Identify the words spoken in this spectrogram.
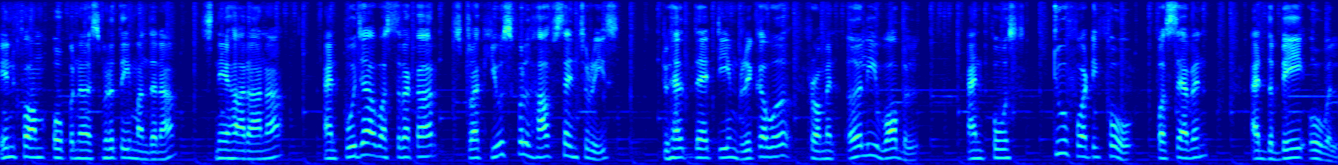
inform opener Smriti Mandhana, Sneha Rana, and Pooja Vastrakar struck useful half centuries to help their team recover from an early wobble and post 244 for 7 at the Bay Oval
